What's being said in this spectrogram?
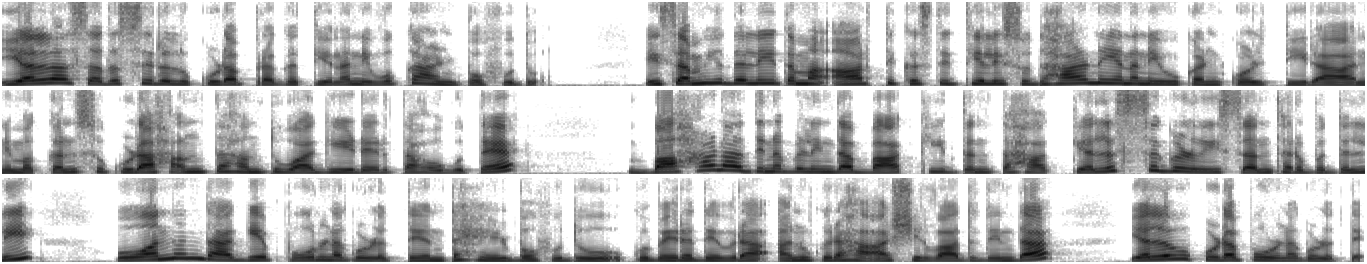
ಎಲ್ಲ ಸದಸ್ಯರಲ್ಲೂ ಕೂಡ ಪ್ರಗತಿಯನ್ನು ನೀವು ಕಾಣಬಹುದು. ಈ ಸಮಯದಲ್ಲಿ ತಮ್ಮ ಆರ್ಥಿಕ ಸ್ಥಿತಿಯಲ್ಲಿ ಸುಧಾರಣೆಯನ್ನು ನೀವು ಕಂಡುಕೊಳ್ತೀರಾ? ನಿಮ್ಮ ಕನಸು ಕೂಡ ಹಂತ ಹಂತವಾಗಿ ಈಡೇರ್ತಾ ಹೋಗುತ್ತೆ. ಬಹಳ ದಿನಗಳಿಂದ ಬಾಕಿ ಇದ್ದಂತಹ ಕೆಲಸಗಳು ಈ ಸಂದರ್ಭದಲ್ಲಿ ಒಂದೊಂದಾಗೆ ಪೂರ್ಣಗೊಳ್ಳುತ್ತೆ ಅಂತ ಹೇಳಬಹುದು. ಕುಬೇರ ದೇವರ ಅನುಗ್ರಹ ಆಶೀರ್ವಾದದಿಂದ ಎಲ್ಲವೂ ಕೂಡ ಪೂರ್ಣಗೊಳ್ಳುತ್ತೆ.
